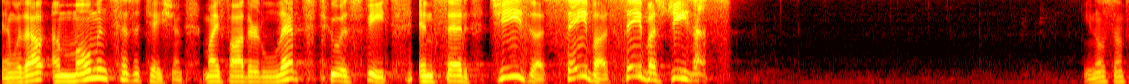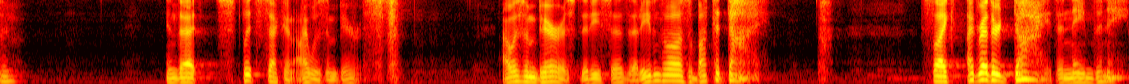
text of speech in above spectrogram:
And without a moment's hesitation, my father leapt to his feet and said, Jesus, save us, save us, Jesus. You know something? in that split second, I was embarrassed. I was embarrassed that he said that, even though I was about to die. It's like, I'd rather die than name the name.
